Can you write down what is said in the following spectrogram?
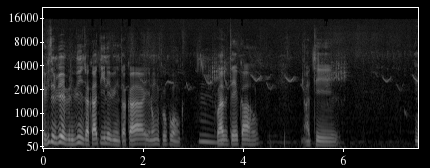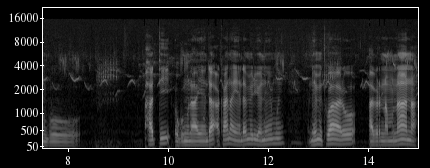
ibintu byo bibiri binja kati ine bintu aka ino mutwe kuonga hmm. twabiteka aho ati ngo hati ogu munayenda akanayenda miliyoni emwe n'emitwaro abiri na munaana mm.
